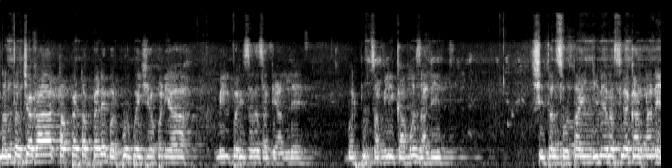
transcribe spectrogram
नंतरच्या काळात टप्प्याटप्प्याने भरपूर पैसे आपण या मिल परिसरासाठी आणले. भरपूर चांगली कामं झालीत शीतल स्वतः इंजिनियर असल्या कारणाने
